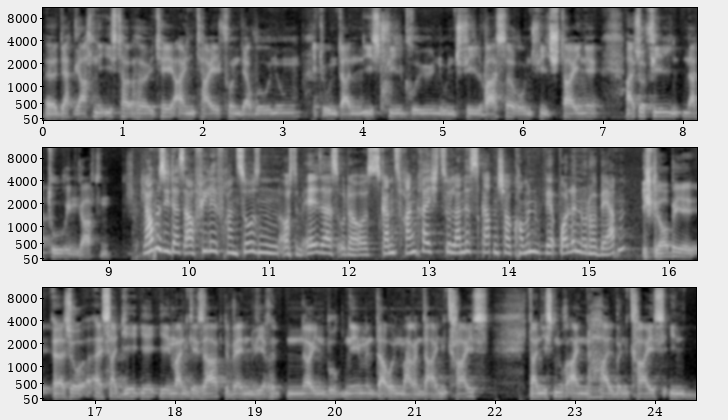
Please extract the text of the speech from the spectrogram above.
äh, der Garten ist heute ein Teil von der Wohnung und dann ist viel Grün und viel Wasser und viel Steine, also viel Natur im Garten. Glauben Sie, dass auch viele Franzosen aus dem Elsass oder aus ganz Frankreich zur Landesgartenschau kommen wollen oder werden? Ich glaube, also es hat jemand gesagt, wenn wir Neuenburg nehmen da und machen da einen Kreis, dann ist nur ein halben Kreis in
